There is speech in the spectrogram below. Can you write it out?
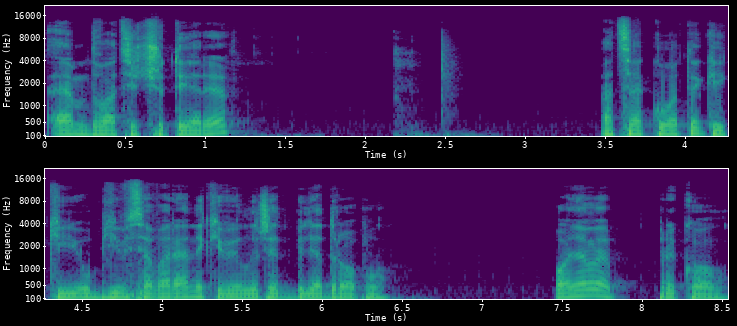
М24. А це котик, який об'ївся вареників і лежить біля дропу. Поняли? Прикол.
